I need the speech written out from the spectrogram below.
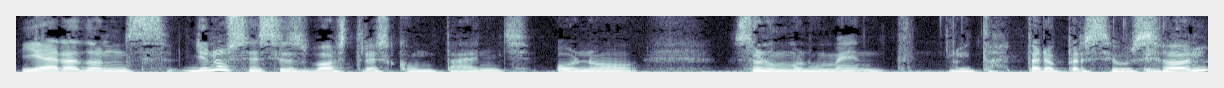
I ara, doncs, jo no sé si els vostres companys o no són un monument. I tant. Però per si ho són,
